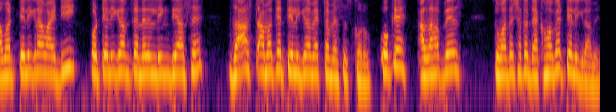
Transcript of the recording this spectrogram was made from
আমার টেলিগ্রাম আইডি ও টেলিগ্রাম চ্যানেলের লিংক দেওয়া আছে। জাস্ট আমাকে টেলিগ্রামে একটা মেসেজ করো ওকে আল্লাহ হাফেজ। তোমাদের সাথে দেখা হবে টেলিগ্রামে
